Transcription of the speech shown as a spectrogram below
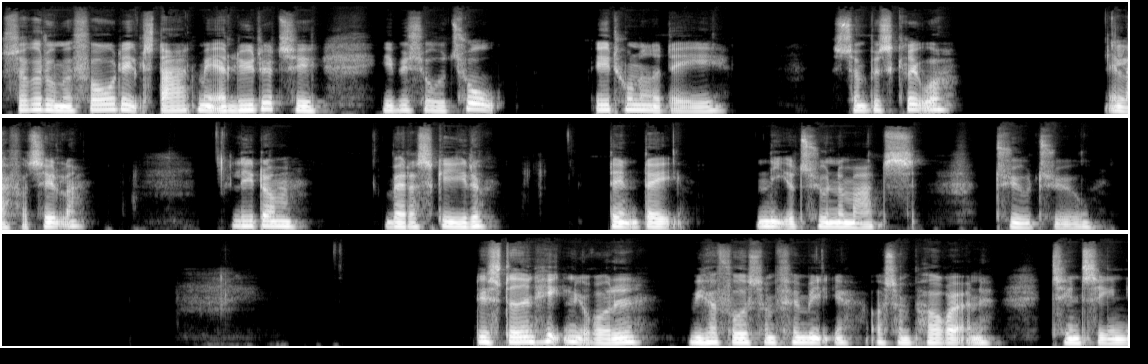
så kan du med fordel starte med at lytte til episode 2, 100 dage, som beskriver eller fortæller lidt om, hvad der skete den dag 29. marts 2020. Det er stadig en helt ny rolle, vi har fået som familie og som pårørende til en sen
